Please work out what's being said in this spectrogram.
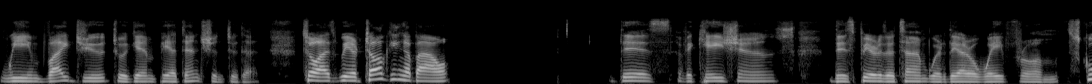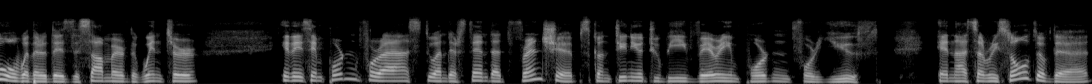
we invite you to again pay attention to that. So as we are talking about these vacations, this period of time where they are away from school, whether it is the summer, the winter, it is important for us to understand that friendships continue to be very important for youth. And as a result of that,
